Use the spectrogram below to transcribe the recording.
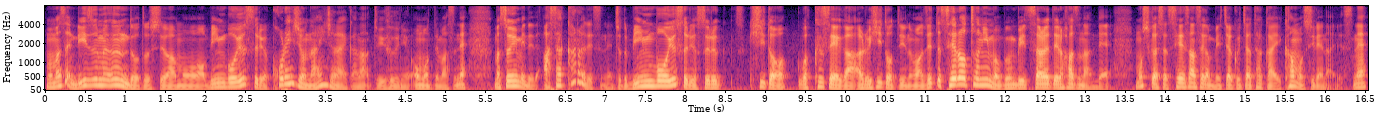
もうまさにリズム運動としてはもう貧乏ゆすりはこれ以上ないんじゃないかなというふうに思ってますね。まあそういう意味で、ね、朝からですね、ちょっと貧乏ゆすりをする人は癖がある人っていうのは絶対セロトニンも分泌されてるはずなんで、もしかしたら生産性がめちゃくちゃ高いかもしれないですね。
